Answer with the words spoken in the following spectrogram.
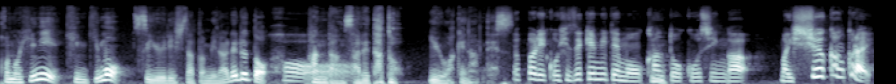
この日に近畿も梅雨入りしたと見られると判断されたというわけなんです。やっぱりこう日付見ても関東甲信が、うん。まあ、1週間くらい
